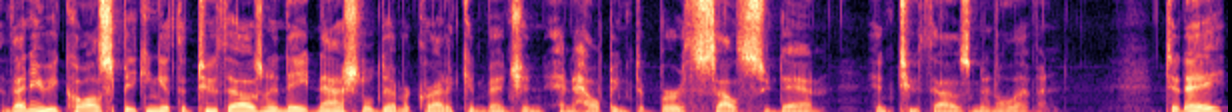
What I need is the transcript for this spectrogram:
Then he recalls speaking at the 2008 National Democratic Convention and helping to birth South Sudan in 2011. Today,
